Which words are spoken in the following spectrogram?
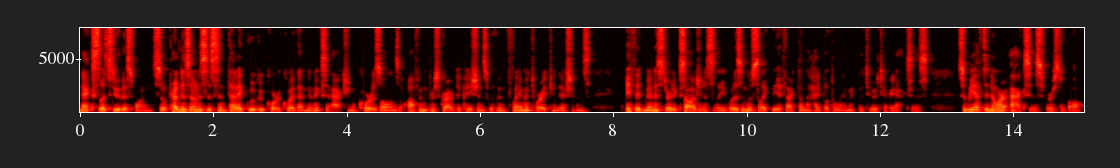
Next, let's do this one. So prednisone is a synthetic glucocorticoid that mimics the action of cortisol and is often prescribed to patients with inflammatory conditions. If administered exogenously, what is the most likely effect on the hypothalamic pituitary axis? So we have to know our axis first of all.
